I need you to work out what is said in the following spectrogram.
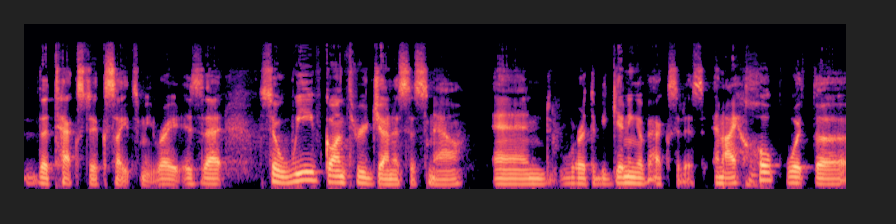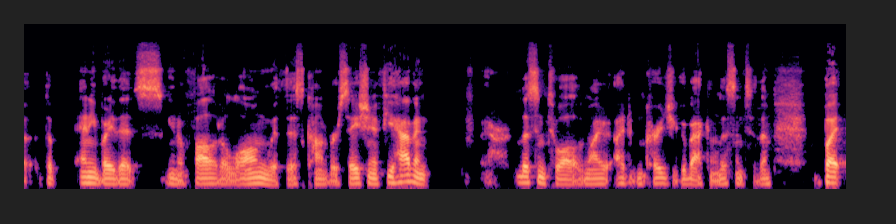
the text excites me. Right? Is that so? We've gone through Genesis now, and we're at the beginning of Exodus. And I hope what the the anybody that's you know followed along with this conversation, if you haven't listened to all of them, I, I'd encourage you to go back and listen to them. But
